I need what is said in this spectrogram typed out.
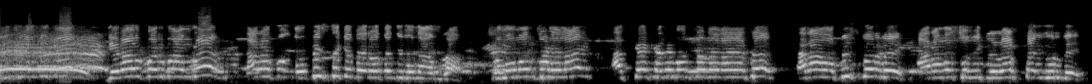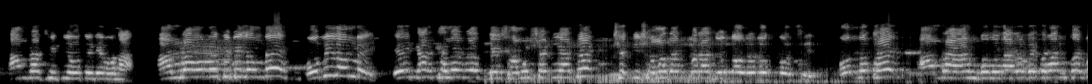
বিজিএমইকে ঘেরাও করব আমরা, তারা অফিস থেকে বের হতে দিব না আমরা। শ্রম মন্ত্রণালয় আজকে এখানে মন্ত্রণালয় আছে, তারা অফিস করবে, আর আমার শ্রমিকরা রাস্তায় ঘুরবে আমরা সেটি হতে দেব না। আমরা অনতি বিলম্বে, অবিলম্বে এই কারখানার যে সমস্যাটি আছে, সেটি সমাধান করার জন্য অনুরোধ করছি। অন্যথায় আমরা আন্দোলন আরও বেগবান করব,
